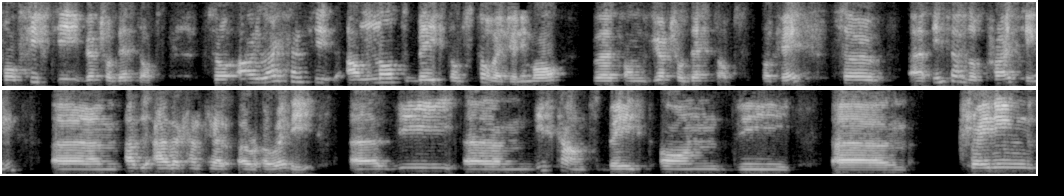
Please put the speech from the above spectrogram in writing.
for 50 virtual desktops. So our licenses are not based on storage anymore, but on virtual desktops. Okay, so uh, in terms of pricing, um, as, as, I can tell already, uh, the um, discounts based on the um, trainings,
